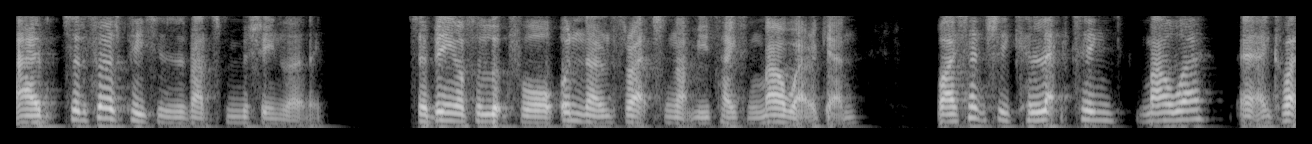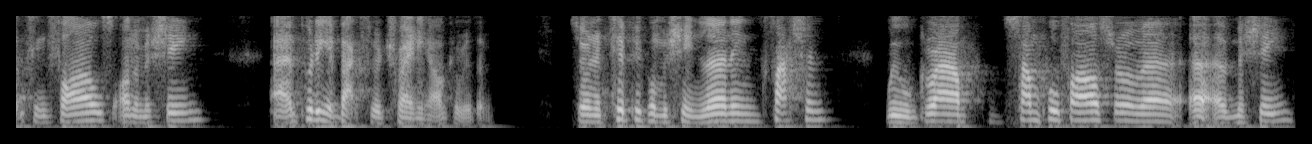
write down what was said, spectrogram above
Um, so the first piece is advanced machine learning. So being able to look for unknown threats and that mutating malware again by essentially collecting malware uh, and collecting files on a machine and putting it back through a training algorithm. So in a typical machine learning fashion, we will grab sample files from a, a, machine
